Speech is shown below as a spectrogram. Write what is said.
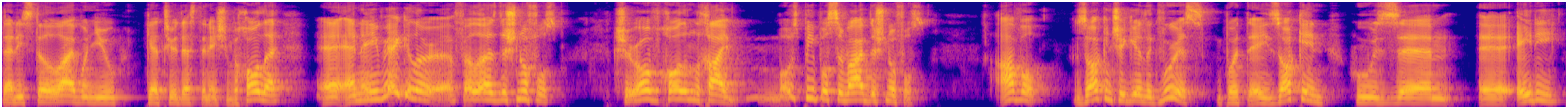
that he's still alive when you get to your destination. And a regular fellow has the schnuffles. Shirov cholim l'chaim. Most people survive the schnuffles. Aval, zakin shegir l'gvuris, but a zakin who's um, uh, 80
